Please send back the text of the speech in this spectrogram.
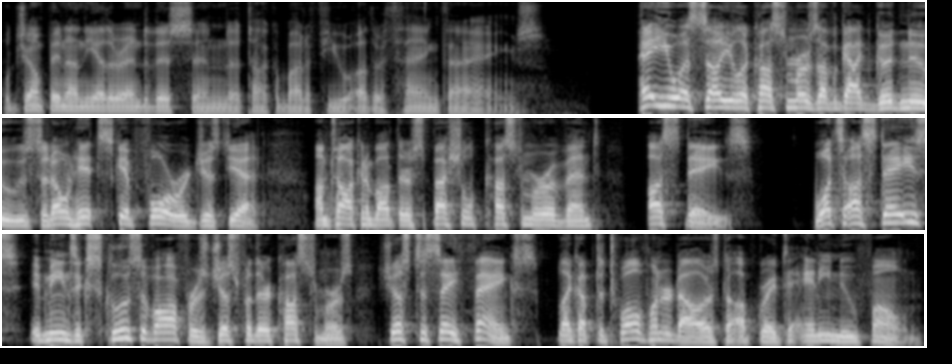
We'll jump in on the other end of this and uh, talk about a few other thang things. Hey, U.S. Cellular customers, I've got good news, so don't hit skip forward just yet. I'm talking about their special customer event, Us Days. What's Us Days? It means exclusive offers just for their customers, just to say thanks, like up to $1,200 to upgrade to any new phone.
